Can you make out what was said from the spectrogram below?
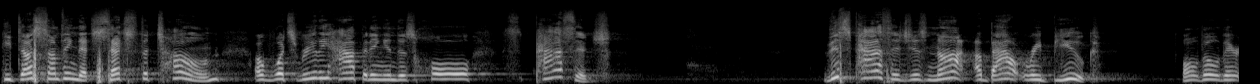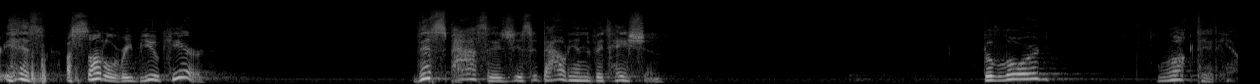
He does something that sets the tone of what's really happening in this whole passage. This passage is not about rebuke, although there is a subtle rebuke here. This passage is about invitation. The Lord looked at him.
